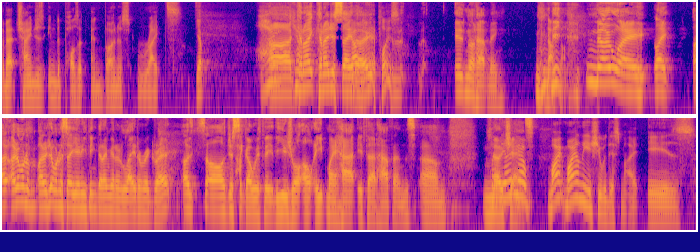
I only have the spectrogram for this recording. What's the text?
about changes in deposit and bonus rates. Yep. I Uh, can I? Can I just say though? yeah, please. It's not happening. No, it's not. no way. Like I, I don't want to. I don't want to say anything that I'm going to later regret. I, so I'll just go with the, the usual. I'll eat my hat if that happens. Um, So no the only- chance. my my only issue with this, mate, is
